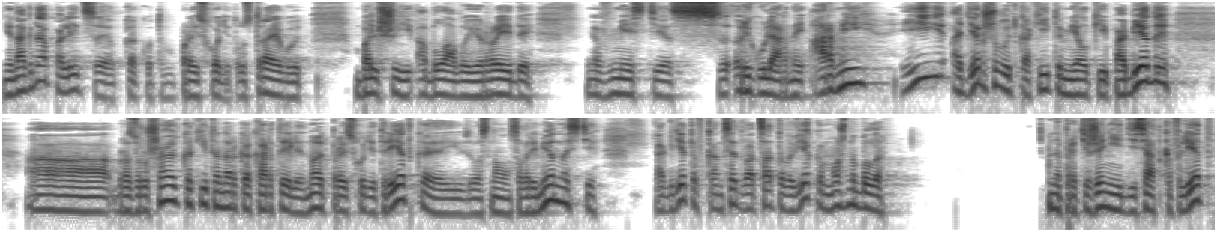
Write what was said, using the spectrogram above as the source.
Иногда полиция, как вот происходит, устраивают большие облавы и рейды вместе с регулярной армией и одерживают какие-то мелкие победы, а, разрушают какие-то наркокартели, но это происходит редко и в основном в современности. А где-то в конце 20 века можно было на протяжении десятков лет,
